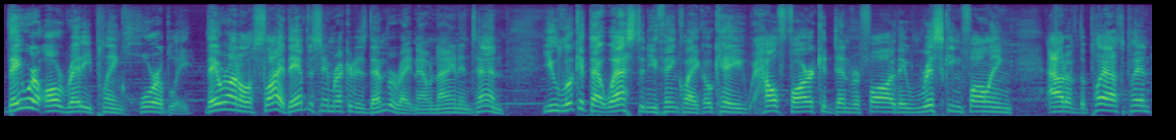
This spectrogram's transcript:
They were already playing horribly. They were on a slide. They have the same record as Denver right now, nine and ten. You look at that West and you think like, okay, how far could Denver fall? Are they risking falling out of the playoffs? Plan.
